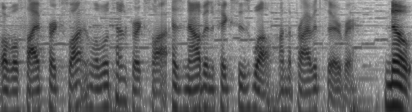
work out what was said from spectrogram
level 5 perk slot and level 10 perk slot, has now been fixed as well on the private server. Note,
